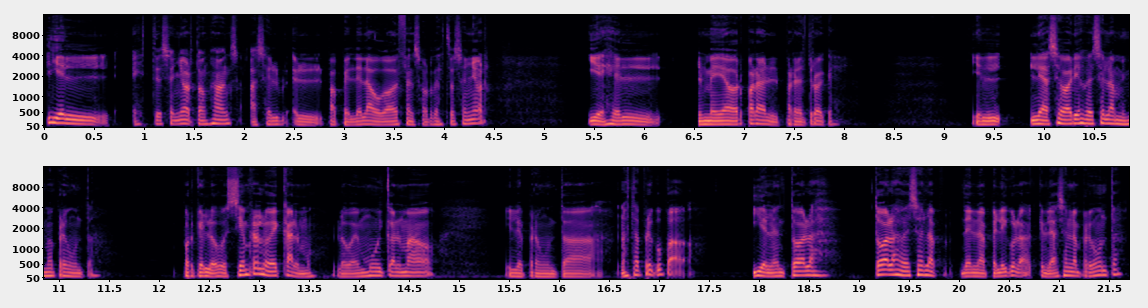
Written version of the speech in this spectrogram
Y el, este señor, Tom Hanks, hace el, papel del abogado defensor de este señor y es el, mediador para el, para el trueque. Y él le hace varias veces la misma pregunta, porque lo, siempre lo ve calmo, lo ve muy calmado y le pregunta, ¿no está preocupado? Y él en todas las, todas las veces de la película que le hacen la pregunta,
